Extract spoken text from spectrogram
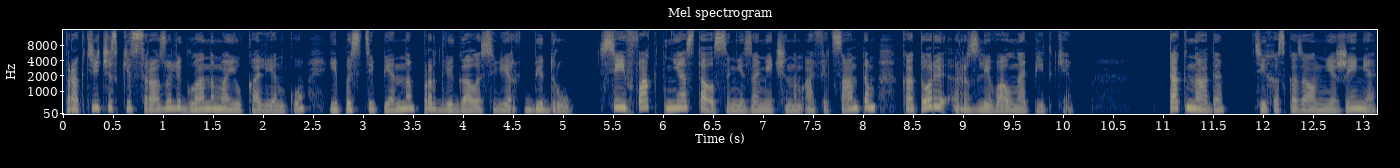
практически сразу легла на мою коленку и постепенно продвигалась вверх к бедру. Сей факт не остался незамеченным официантом, который разливал напитки. «Так надо», — тихо сказал мне Женя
